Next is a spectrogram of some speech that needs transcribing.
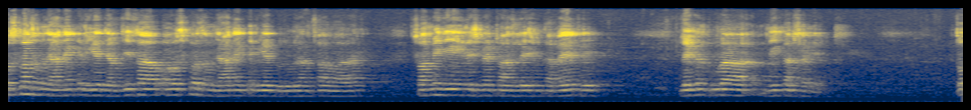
उसको समझाने के लिए जपजी साहब और उसको समझाने के लिए गुरु ग्रंथ साहब महाराज, स्वामी जी इंग्लिश में ट्रांसलेशन कर रहे थे, लेकिन पूरा नहीं कर सके। तो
